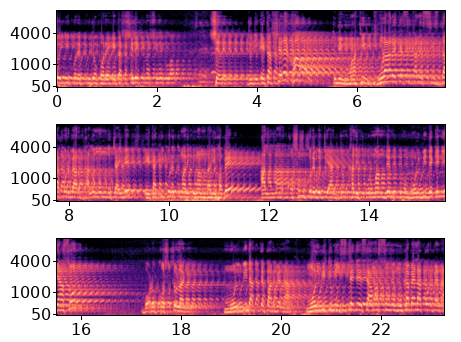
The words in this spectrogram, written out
তৈরি করে পুজো করে, এটা সেরে কিনা সেরে সেরে যদি এটা সেরে হয়, তুমি মাটির ঘোড়া রেখে সেখানে সিজদা করবে আর ভালো মন্দ চাইবে, এটা কি করে তোমার ইমানদারি হবে? আল্লাহর কসম করে বলছি, একজন খালি প্রমাণ দেন, কোনো মলবি দেখে নিয়ে আসুন। বড় কষ্ট লাগে। মলবি ডাকতে পারবে না। মলবি তুমি স্টেজে এসে আমার সঙ্গে মোকাবেলা করবে না।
